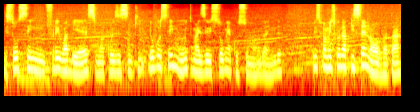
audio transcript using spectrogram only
estou sem freio ABS, uma coisa assim que eu gostei muito, mas eu estou me acostumando ainda. Principalmente quando a pista é nova, tá?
